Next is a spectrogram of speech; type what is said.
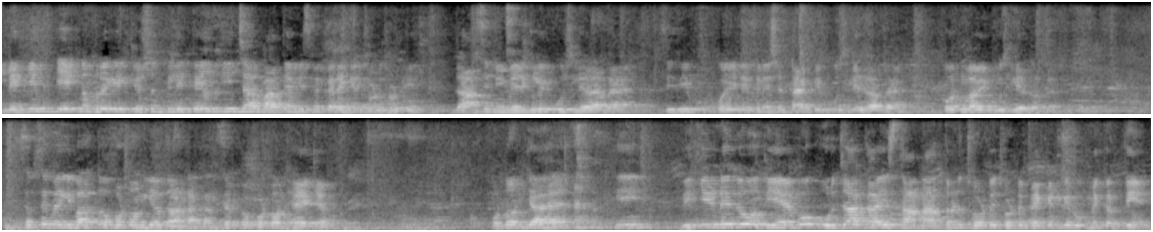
लेकिन एक नंबर के क्वेश्चन के लिए कई तीन चार बातें हम इसमें करेंगे छोटी छोटी जहाँ से न्यूमेरिकली पूछ लिया जाता है, सीधी कोई डेफिनेशन टाइप भी पूछ लिया जाता है फॉर्मूला भी पूछ लिया जाता है। सबसे पहली बात तो फोटोन की अवधारणा कंसेप्ट ऑफ़ फोटोन है क्या? फोटोन क्या है? कि विकिरणें जो होती हैं, वो ऊर्जा का स्थानांतरण छोटे छोटे पैकेट के रूप में करती हैं।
